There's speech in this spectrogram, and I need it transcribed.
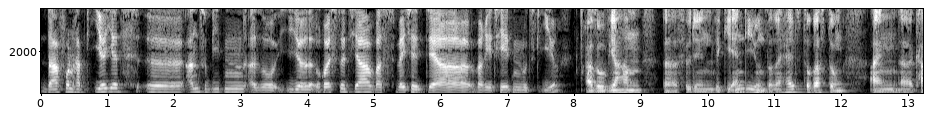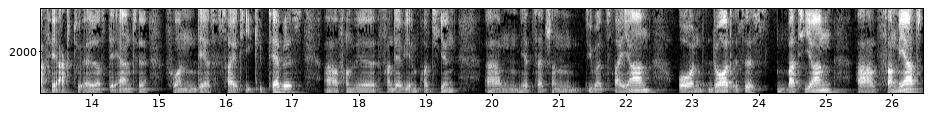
davon habt ihr jetzt äh, anzubieten? Also ihr röstet ja, was welche der Varietäten nutzt ihr? Also wir haben äh, für den Wiki Andy, unsere hellste Röstung, ein äh, Kaffee aktuell aus der Ernte von der Society Kipterbis, äh, von, wir, von der wir importieren, ähm, jetzt seit schon über zwei Jahren. Und dort ist es Batian äh, vermehrt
